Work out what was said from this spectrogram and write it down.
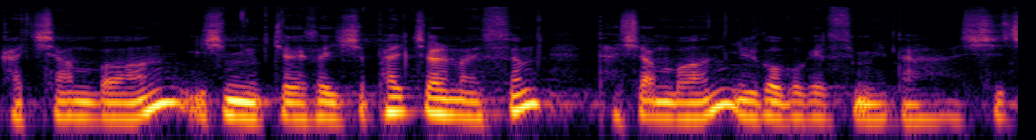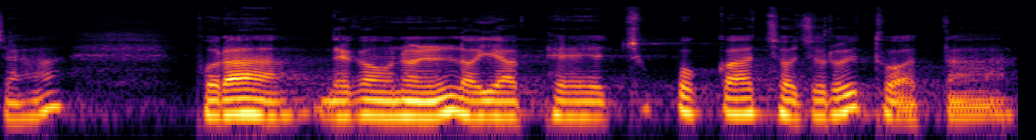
같이 한번 26절에서 28절 말씀 다시 한번 읽어보겠습니다. 시작. 보라, 내가 오늘 너희 앞에 축복과 저주를 두었다.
